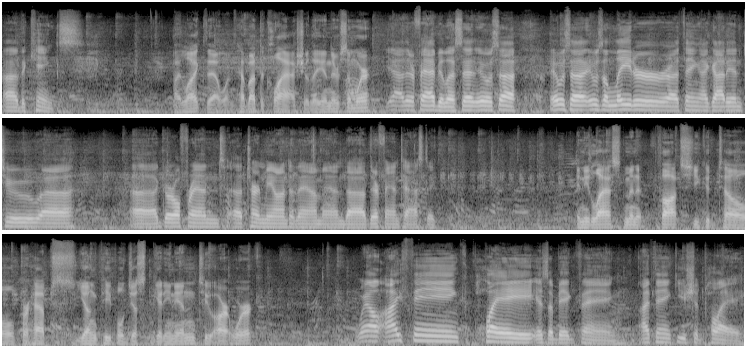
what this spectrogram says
uh, the Kinks. I like that one. How about the Clash? Are they in there somewhere? Yeah, they're fabulous. It, it was a, it was a, it was a later uh, thing I got into. Uh, a girlfriend uh, turned me on to them, and uh, they're fantastic. Any last minute thoughts you could tell perhaps young people just getting into artwork? Well, I think play is a big thing. I think you should play.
